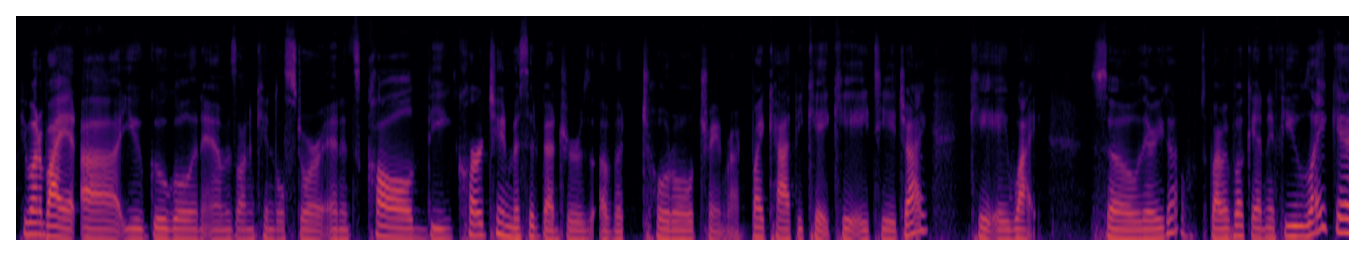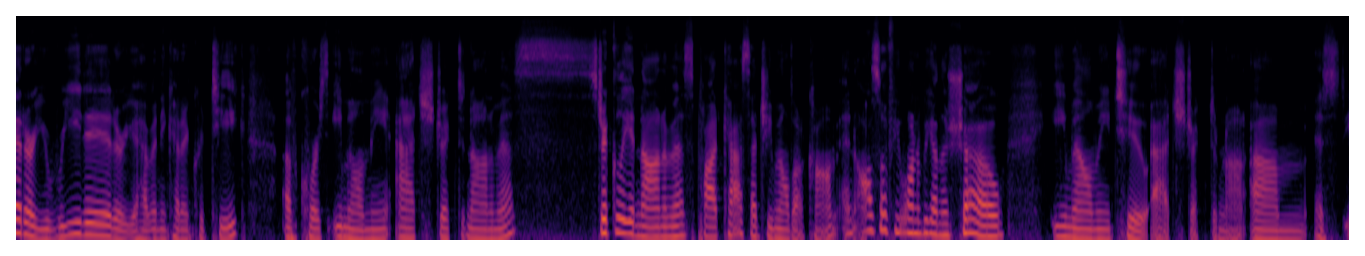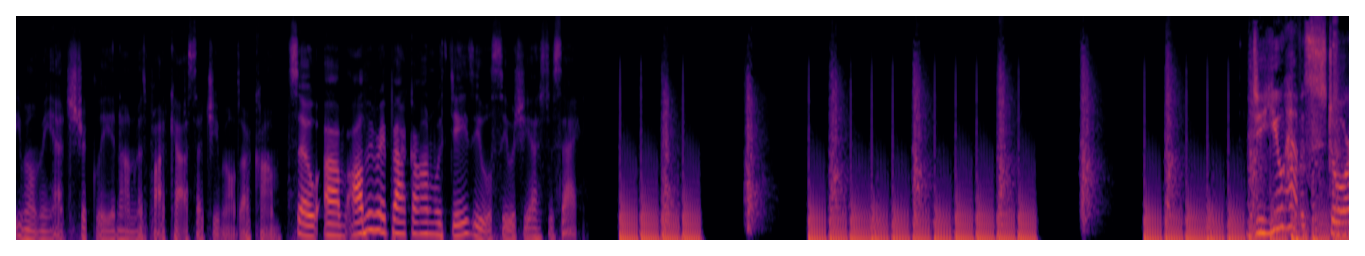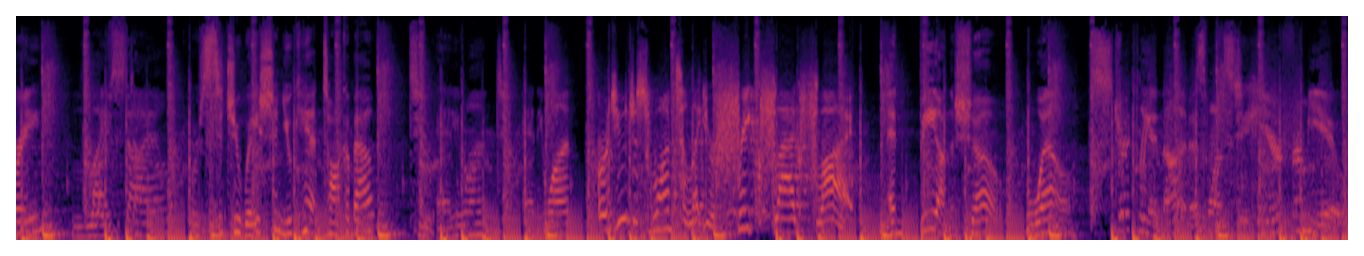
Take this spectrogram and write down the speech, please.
If you want to buy it, uh, you Google an Amazon Kindle store, and it's called The Cartoon Misadventures of a Total Train Wreck by Kathi Kay K A T H I K A Y. So there you go. So buy my book. And if you like it or you read it or you have any kind of critique, of course, email me at strict anonymous, strictly anonymous podcast at gmail.com. And also, if you want to be on the show, email me too at strict anon- um is email me at strictly anonymous podcast at gmail.com. So um I'll be right back on with Daisy. We'll see what she has to say. Do you have a story, lifestyle, or situation you can't talk about to anyone, to anyone? Or do you just want to let your freak flag fly and be on the show? Well, Strictly Anonymous wants to hear from you.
